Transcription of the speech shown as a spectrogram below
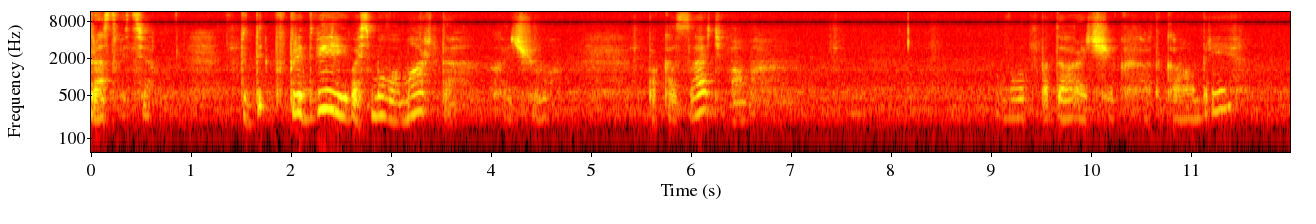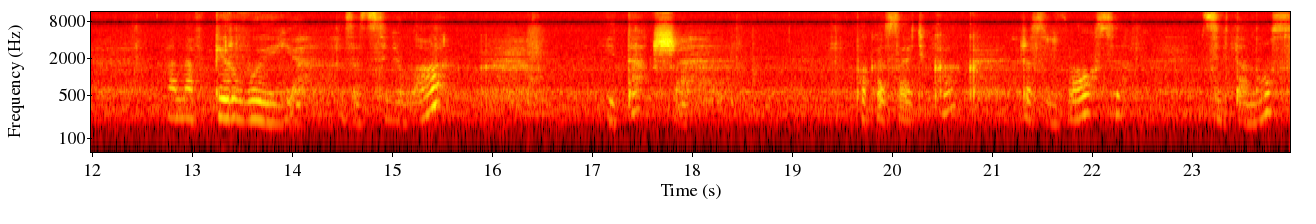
Здравствуйте! В преддверии 8 марта хочу показать вам вот подарочек от Камбрии. Она впервые зацвела. И также показать, как развивался цветонос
